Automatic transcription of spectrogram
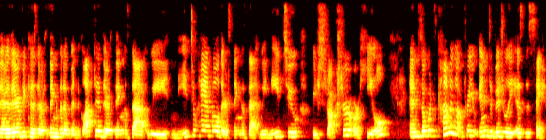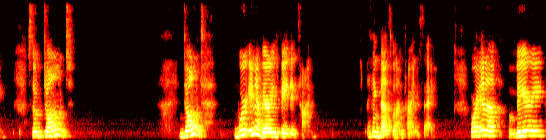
They're there because there are things that have been neglected. There are things that we need to handle. There's things that we need to restructure or heal. And so what's coming up for you individually is the same. So don't don't we're in a very fated time. I think that's what I'm trying to say. We're in a very,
